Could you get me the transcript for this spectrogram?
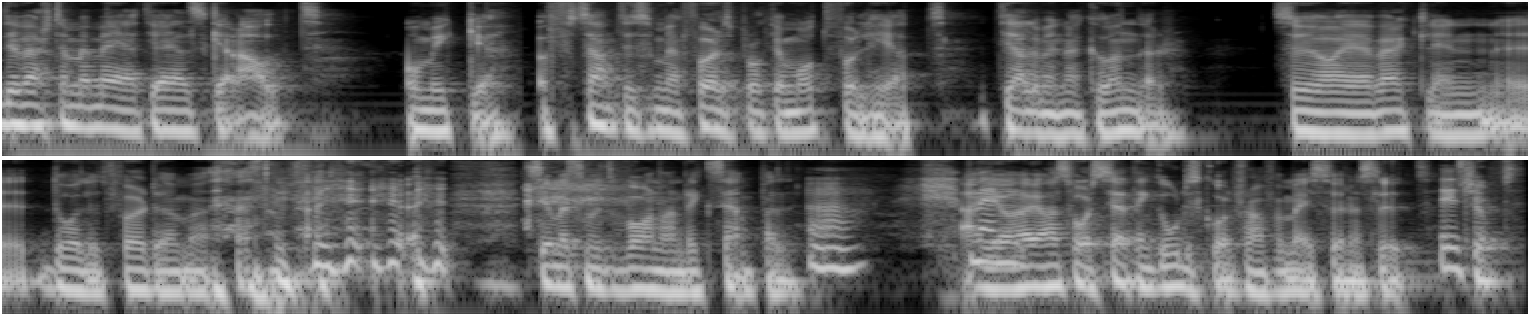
det värsta med mig är att jag älskar allt och mycket. Samtidigt som jag förespråkar måttfullhet till alla mina kunder. Så jag är verkligen eh, dåligt föredöme. Ser mig som ett varnande exempel. Ja, Men- jag, jag har svårt att sätta en godisskål framför mig så är den slut. Det är slut.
